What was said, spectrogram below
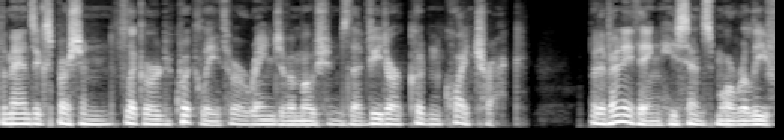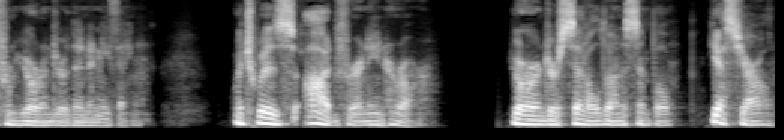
The man's expression flickered quickly through a range of emotions that Vidar couldn't quite track, but if anything, he sensed more relief from Jorundr than anything, which was odd for an Einherjar. Jorundr settled on a simple, Yes, Jarl.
